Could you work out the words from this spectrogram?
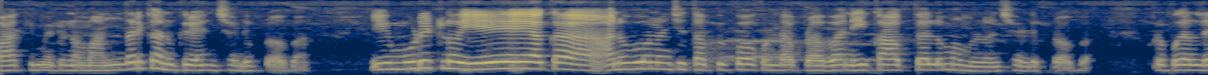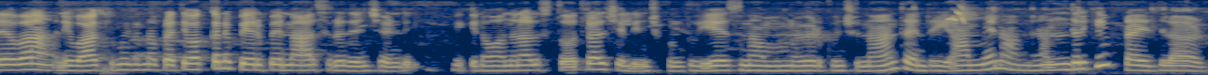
వాక్యం వింటున్నాం అందరికీ అనుగ్రహించండి ప్రభా. ఈ మూడిట్లో ఏ ఒక అనుభవం నుంచి తప్పిపోకుండా ప్రభా నీ కాపుతాల్లో మమ్మల్ని ఉంచండి ప్రభా. కృపగల దేవా నీ వాక్యం వింటున్న ప్రతి ఒక్కరిని పేరు పేరున ఆశీర్వదించండి. మీకు వందనాలు స్తోత్రాలు చెల్లించుకుంటూ ఏ స్నామం వేడుకుంటున్నాను తండ్రి. ఆమె ఆమె అందరికీ ప్రైజ్లాడు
